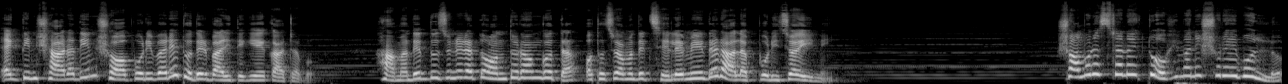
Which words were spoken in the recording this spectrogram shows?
একদিন সারাদিন সপরিবারে তোদের বাড়িতে গিয়ে কাটাবো। আমাদের দুজনের এত অন্তরঙ্গতা, অথচ আমাদের ছেলে মেয়েদের আলাপ পরিচয়ই নেই। সমরেশটানো একটু অভিমানের সুরেই বলল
